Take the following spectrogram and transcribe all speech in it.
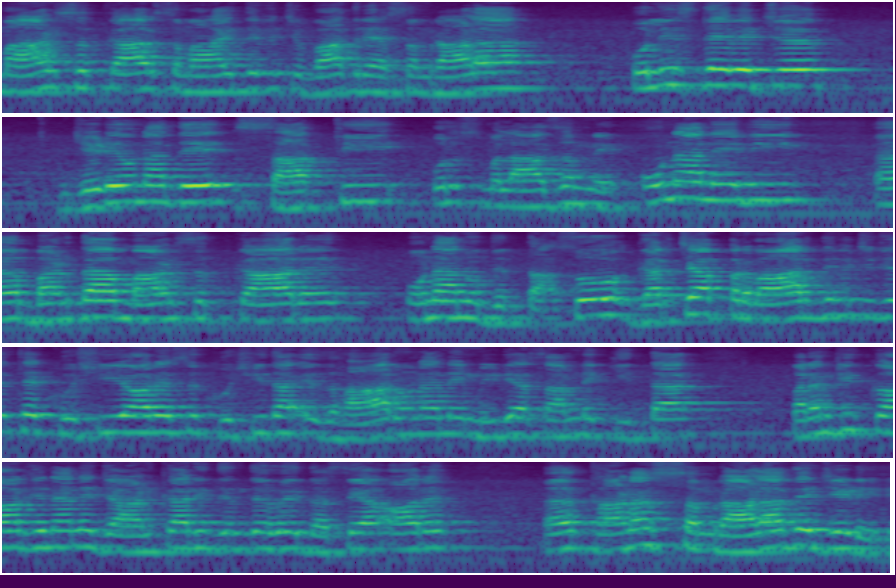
ਮਾਣ ਸਤਿਕਾਰ ਸਮਾਜ ਦੇ ਵਿੱਚ ਵੱਧ ਰਿਹਾ। ਸਮਰਾਲਾ ਪੁਲਿਸ ਦੇ ਵਿੱਚ ਜਿਹੜੇ ਉਹਨਾਂ ਦੇ ਸਾਥੀ ਪੁਲਿਸ ਮੁਲਾਜ਼ਮ ਨੇ, ਉਹਨਾਂ ਨੇ ਵੀ ਬਣਦਾ ਮਾਣ ਸਤਿਕਾਰ ਉਹਨਾਂ ਨੂੰ ਦਿੱਤਾ। ਸੋ ਗਰਚਾ ਪਰਿਵਾਰ ਦੇ ਵਿੱਚ ਜਿੱਥੇ ਖੁਸ਼ੀ ਔਰ ਇਸ ਖੁਸ਼ੀ ਦਾ ਇਜ਼ਹਾਰ ਉਹਨਾਂ ਨੇ ਮੀਡੀਆ ਸਾਹਮਣੇ ਕੀਤਾ। ਪਰਮਜੀਤ ਕੌਰ ਜਿਨ੍ਹਾਂ ਨੇ ਜਾਣਕਾਰੀ ਦਿੰਦੇ ਹੋਏ ਦੱਸਿਆ ਔਰ ਥਾਣਾ ਸਮਰਾਲਾ ਦੇ ਜਿਹੜੇ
